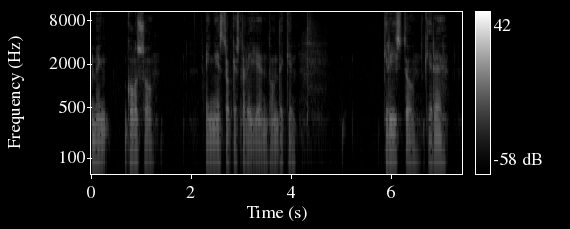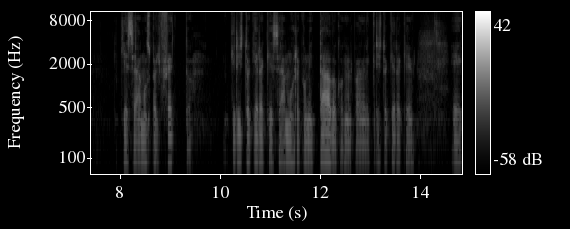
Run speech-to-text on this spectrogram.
me gozo en esto que estoy leyendo, de que Cristo quiere que seamos perfectos. Cristo quiere que seamos reconectados con el Padre. Cristo quiere que eh,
